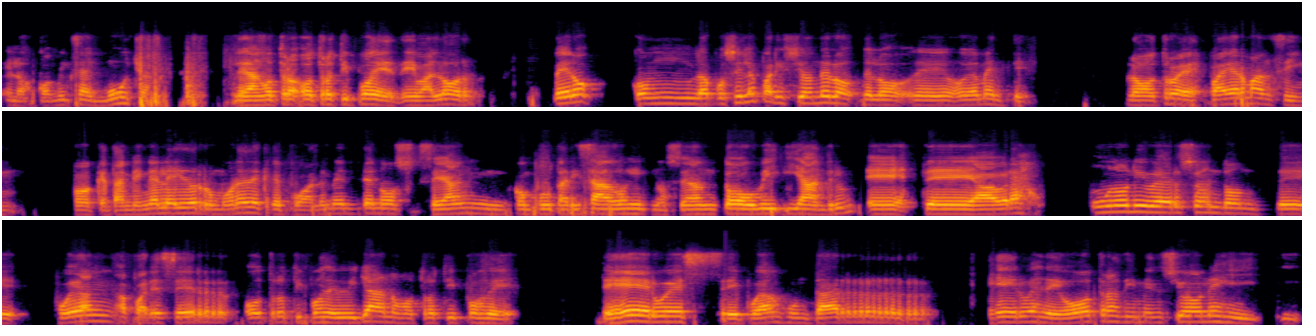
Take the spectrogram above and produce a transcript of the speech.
en los cómics hay muchos, le dan otro, otro tipo de, valor, pero con la posible aparición de, lo, de, lo, de obviamente, lo otro es Spider-Man sin, porque también he leído rumores de que probablemente no sean computarizados y no sean Toby y Andrew, este, habrá un universo en donde puedan aparecer otro tipo de villanos, otros tipos de, de, héroes, se puedan juntar héroes de otras dimensiones y, y,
